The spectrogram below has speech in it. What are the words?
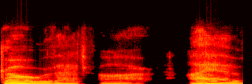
go that far. I have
